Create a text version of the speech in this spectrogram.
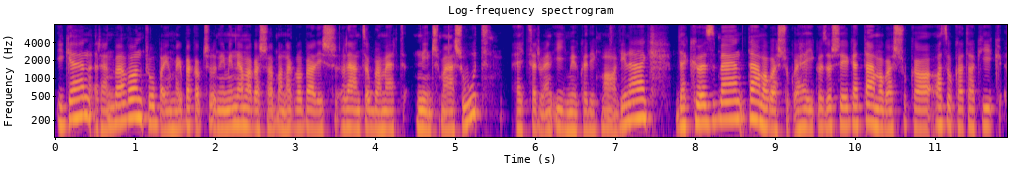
igen, rendben van, próbáljunk meg bekapcsolódni minél magasabban a globális láncokba, mert nincs más út, egyszerűen így működik ma a világ, de közben támogassuk a helyi közösségeket, támogassuk a, azokat, akik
